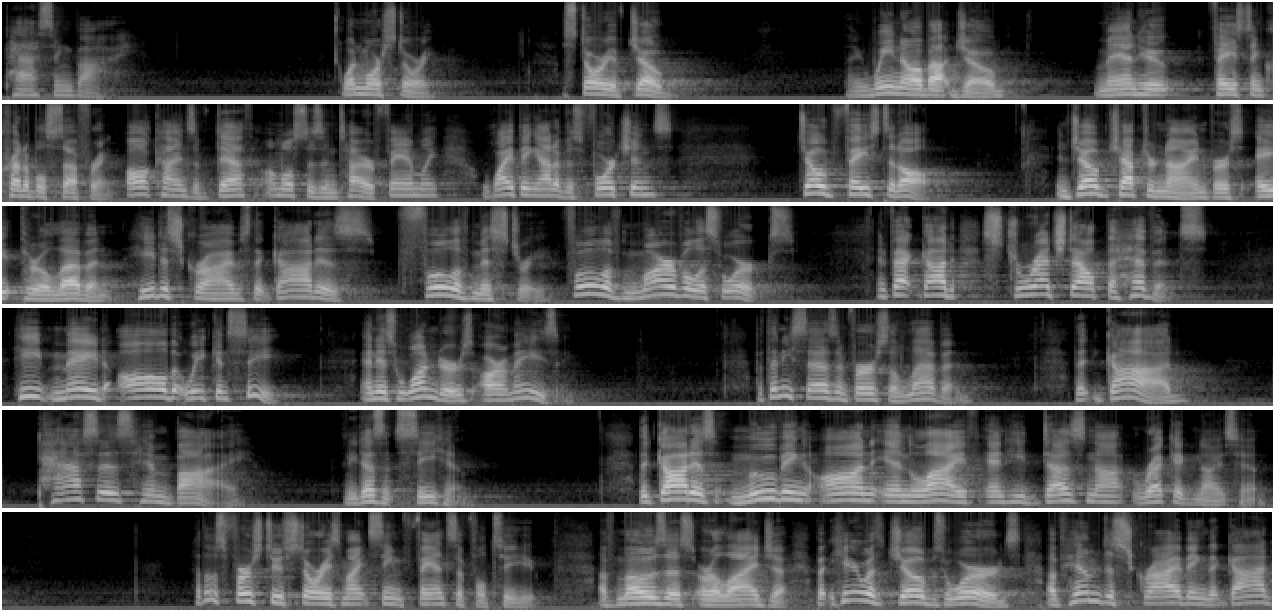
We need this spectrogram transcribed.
passing by. One more story a story of Job. I mean, we know about Job, a man who faced incredible suffering, all kinds of death, almost his entire family, wiping out of his fortunes. Job faced it all. In Job chapter 9, verse 8 through 11, he describes that God is full of mystery, full of marvelous works. In fact, God stretched out the heavens. He made all that we can see, and his wonders are amazing. But then he says in verse 11 that God passes him by and he doesn't see him. That God is moving on in life and he does not recognize him. Now, those first two stories might seem fanciful to you of Moses or Elijah, but here with Job's words of him describing that God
